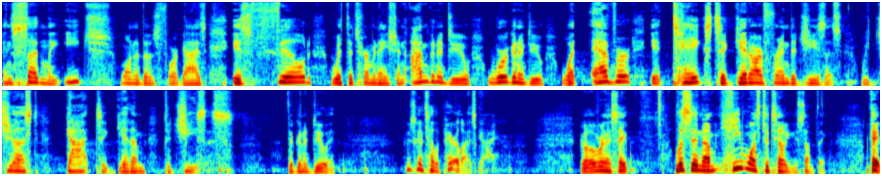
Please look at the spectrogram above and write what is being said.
And suddenly, each one of those four guys is filled with determination. I'm going to do, we're going to do whatever it takes to get our friend to Jesus. We just got to get him to Jesus. They're going to do it. Who's going to tell the paralyzed guy? Go over and they say, Listen, um, he wants to tell you something. Okay,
